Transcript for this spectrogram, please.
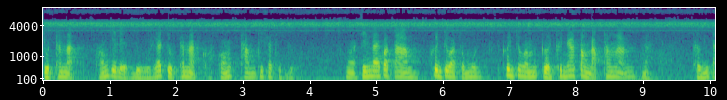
จุดถนัดของกิเลสอยู่และจุดถนัดของธรรมที่สถิตอยู่ สิ่งใดก็ตามขึ้นที่อว่าสมมุติ ขึ้นที่อว่ามันเกิดขึ้นแล้วต้องดับทั้งนั้นนะถึงใจ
